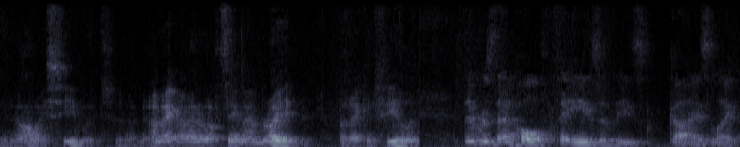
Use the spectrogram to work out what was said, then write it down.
you know, now I see what uh, I, mean, I don't know if saying I'm right, but I can feel it. There was that whole phase of these guys like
